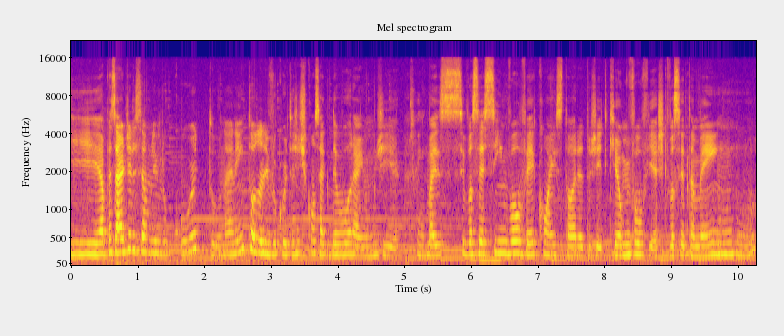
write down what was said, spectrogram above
E apesar de ele ser um livro curto, né? Nem todo livro curto a gente consegue devorar em um dia. Sim. Mas se você se envolver com a história do jeito que eu me envolvi, acho que você também Uhum.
